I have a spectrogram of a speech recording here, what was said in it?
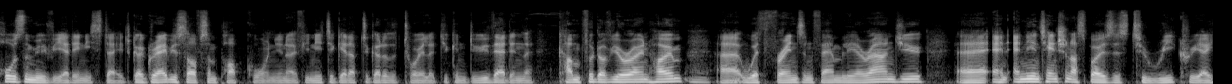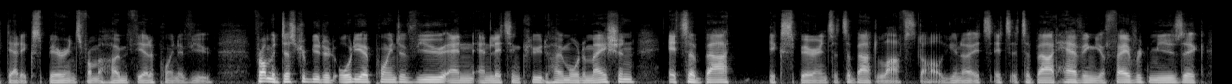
pause the movie at any stage. Go grab yourself some popcorn. You know, if you need to get up to go to the toilet, you can do that in the comfort of your own home mm. uh, with friends and family around you. Uh, and, and the intention, I suppose, is to recreate that experience from a home theater point of view. From a distributed audio point of view, and, and let's include home automation, it's about experience. It's about lifestyle. You know, it's it's it's about having your favorite music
